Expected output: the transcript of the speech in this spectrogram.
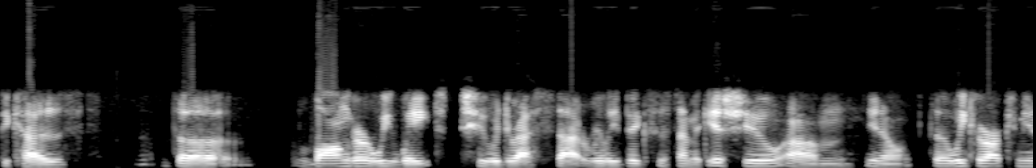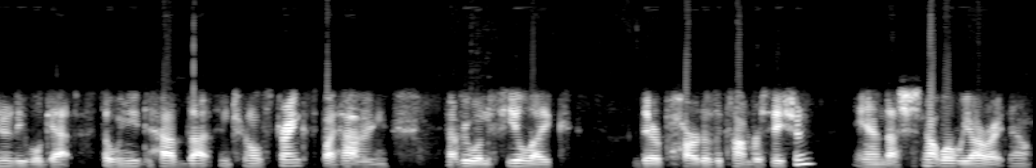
Because the longer we wait to address that really big systemic issue, um, you know, the weaker our community will get. So we need to have that internal strength by having everyone feel like they're part of the conversation, and that's just not where we are right now.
